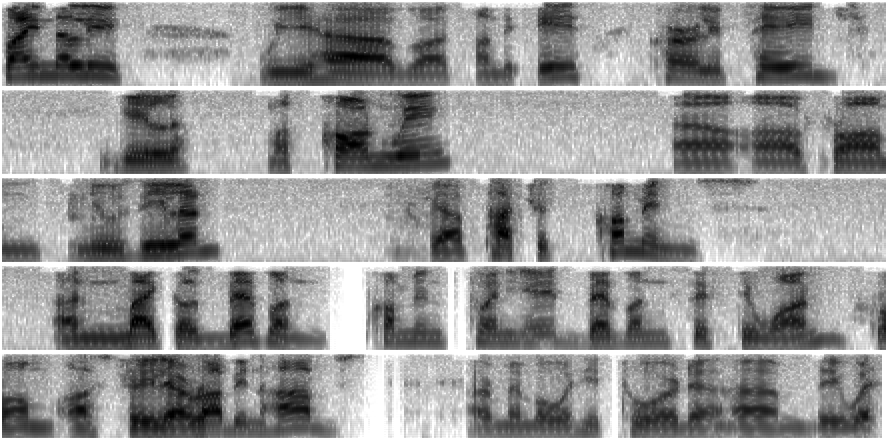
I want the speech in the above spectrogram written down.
Finally, we have uh, on the eighth, Curly Page, Gil McConway uh, uh, from New Zealand. We have Patrick Cummins and Michael Bevan. Cummins 28, Bevan 51 from Australia. Robin Hobbs I remember when he toured um, the West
